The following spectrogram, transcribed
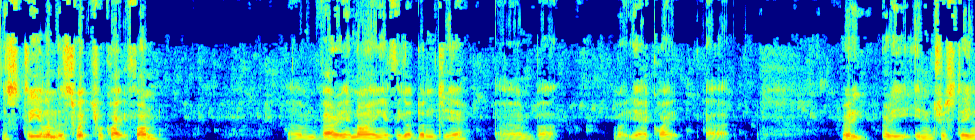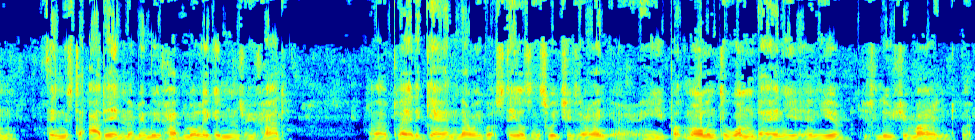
the steal and the switch were quite fun. Um, very annoying if they got done to you. Um, but but yeah, quite uh, really really interesting things to add in. I mean, we've had mulligans, we've had uh, play it again. Now we've got steals and switches. I think uh, you put them all into one day and you and you just lose your mind. But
